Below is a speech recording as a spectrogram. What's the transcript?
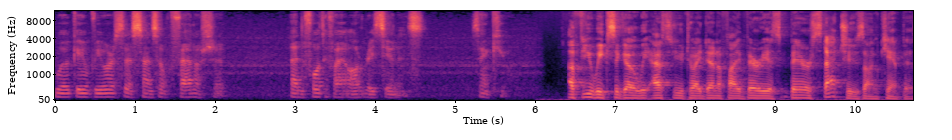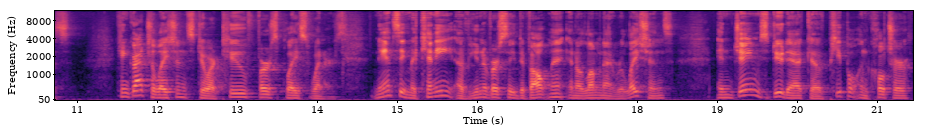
will give viewers a sense of fellowship and fortify our resilience. Thank you. A few weeks ago, we asked you to identify various bear statues on campus. Congratulations to our two first place winners. Nancy McKinney of University Development and Alumni Relations and James Dudek of People and Culture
